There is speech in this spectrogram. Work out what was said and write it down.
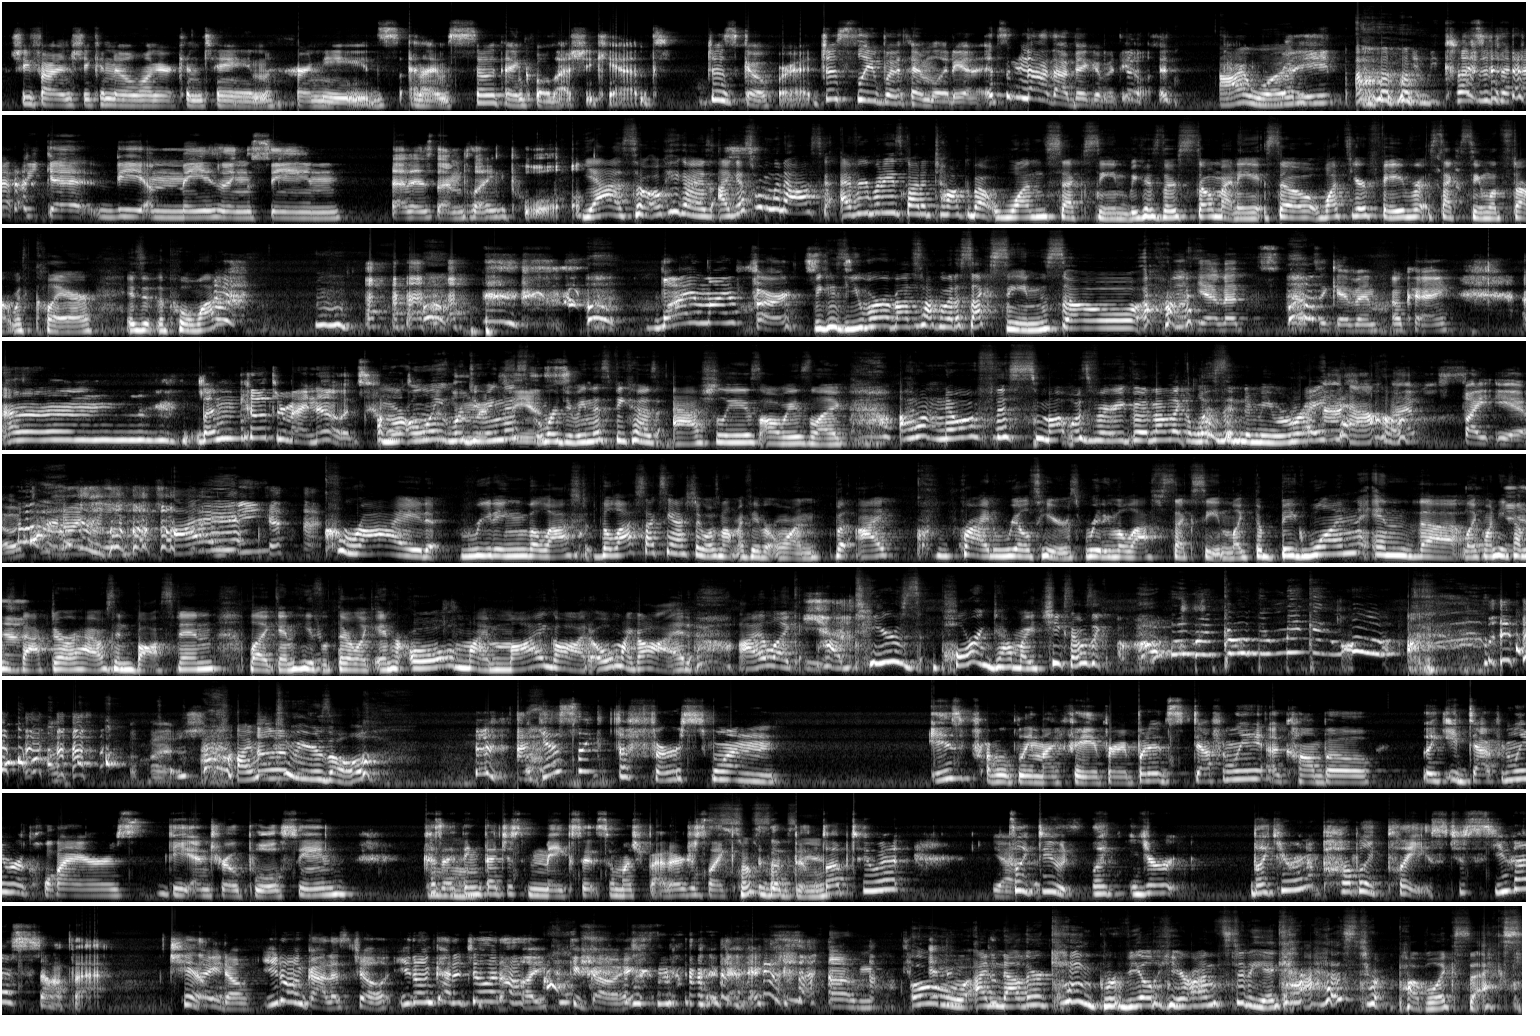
she finds she can no longer contain her needs. And I'm so thankful that she can't. Just go for it. Just sleep with him, Lydia. It's not that big of a deal. It, I would. Right? and because of that, we get the amazing scene that is them playing pool. Yeah, so okay, guys, I guess I'm gonna ask everybody's gotta talk about one sex scene because there's so many. So, what's your favorite sex scene? Let's start with Claire. Is it the pool one? Why am I first? Because you were about to talk about a sex scene, so. yeah, that's that's a given. Okay. Um, let me go through my notes. And we're only we're doing this we're doing this because Ashley is always like, I don't know if this smut was very good, and I'm like, listen to me right now. I will fight you. Turn on your little I cried reading the last the last sex scene actually was not my favorite one, but I cried real tears reading the last sex scene. Like the big one in the like when he comes Yeah. back to her house in Boston, like and he's they're like in her oh my my god, oh my god. I like had tears pouring down my cheeks. I was like, oh my god, they're making love. Oh I'm two um, years old. I guess like the first one is probably my favorite, but it's definitely a combo. Like it definitely requires the intro pool scene because I think that just makes it so much better. Just like So the build up to it. Yeah. It's like, dude, like you're like you're in a public place. Just you gotta stop that. Chill. No, you don't. You don't gotta chill. You don't gotta chill at all. You can keep going. okay. Um, Ooh, another kink revealed here on Stydia Cast. Public sex.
